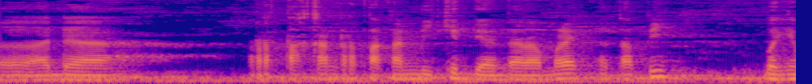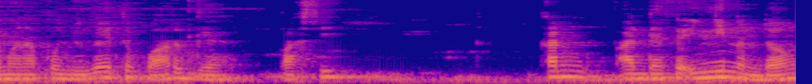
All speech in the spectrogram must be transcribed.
eh, ada retakan-retakan dikit di antara mereka. Tapi bagaimanapun juga itu keluarga. Pasti kan ada keinginan dong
